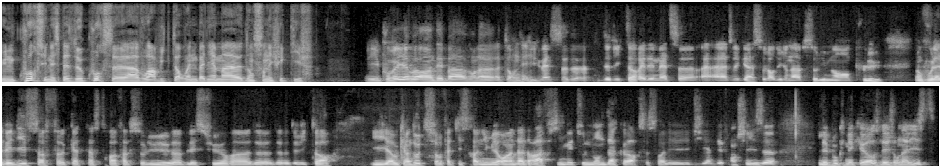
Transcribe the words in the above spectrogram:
une course, une espèce de course à avoir Victor Wenbanyama dans son effectif? Il pouvait y avoir un débat avant la, tournée US de, Victor et des Mets à, Las Vegas. Aujourd'hui, il n'y en a absolument plus. Donc, vous l'avez dit, sauf catastrophe absolue, blessure de, Victor, il n'y a aucun doute sur le fait qu'il sera numéro un de la draft. Il met tout le monde d'accord, que ce soit les GM des franchises, les bookmakers, les journalistes.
